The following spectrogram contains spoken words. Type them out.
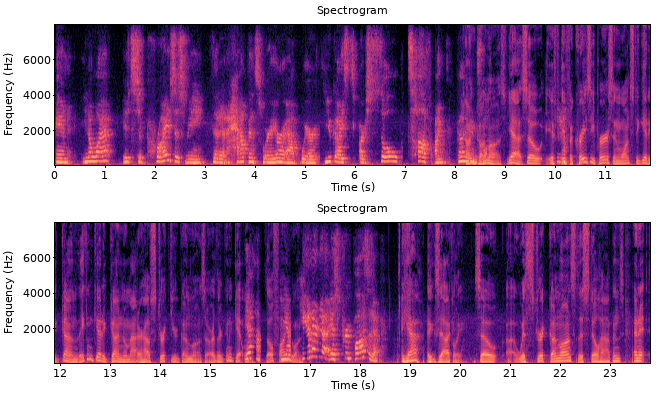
And you know what? It surprises me that it happens where you're at, where you guys are so tough on gun On gun laws. Yeah, so if, Yeah. if a crazy person wants to get a gun, they can get a gun no matter how strict your gun laws are. They're going to get one. Yeah. They'll find yeah, one. Canada is proof positive. Yeah, exactly. So uh, with strict gun laws, this still happens, and it,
